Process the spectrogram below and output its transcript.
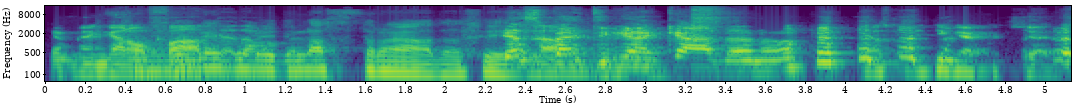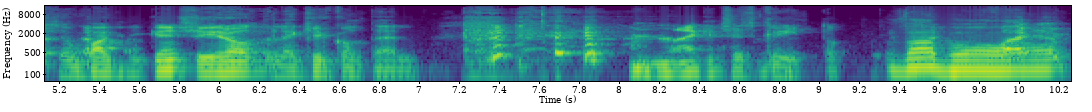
che vengano sono fatte. Le regole della strada, sì. Ti aspetti esatto. che accadano. Ti aspetti che cioè, se un punk di Kenshiro, lecchi il coltello. Non è che c'è scritto. Va buono.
